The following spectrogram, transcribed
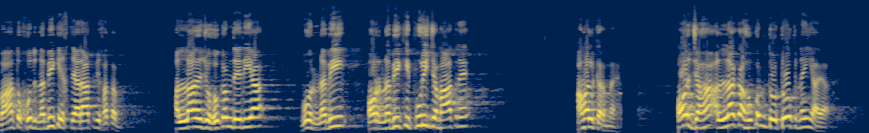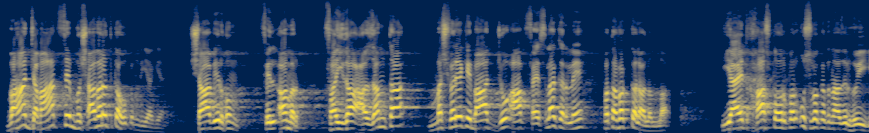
وہاں تو خود نبی کے اختیارات بھی ختم۔ اللہ نے جو حکم دے دیا وہ نبی اور نبی کی پوری جماعت نے عمل کرنا ہے۔ اور جہاں اللہ کا حکم دو ٹوک نہیں آیا، وہاں جماعت سے مشاورت کا حکم دیا گیا۔ شاور ہم فل امر فائدہ اعظم تھا مشورے کے بعد جو آپ فیصلہ کر لیں فتح اللہ۔ یہ آیت خاص طور پر اس وقت نازل ہوئی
